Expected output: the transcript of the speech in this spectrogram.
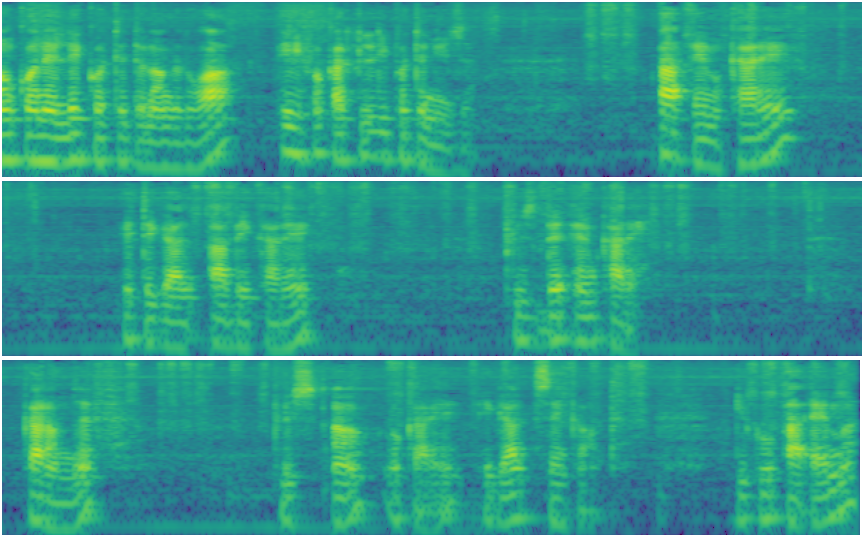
On connaît les côtés de l'angle droit et il faut calculer l'hypoténuse. AM carré est égal à b carré plus bm carré. 49 plus 1 au carré égale 50. Du coup, AM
